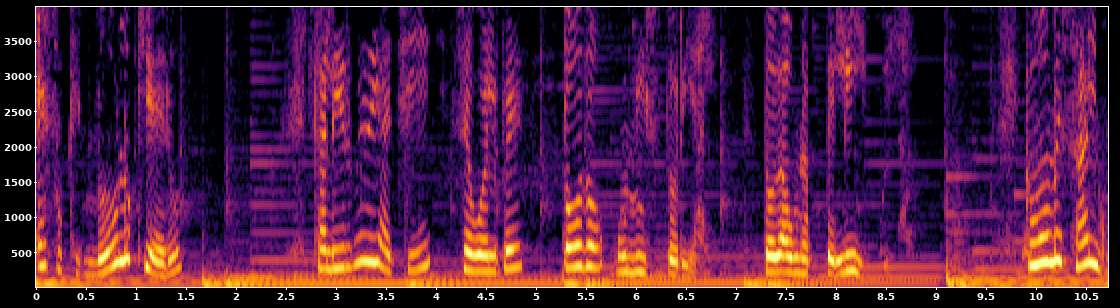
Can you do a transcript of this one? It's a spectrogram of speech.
eso que no lo quiero, salirme de allí se vuelve todo un historial, toda una película. ¿Cómo me salgo?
